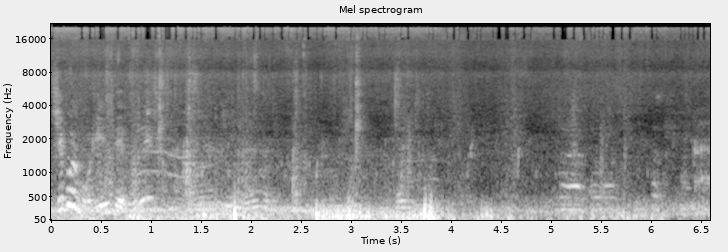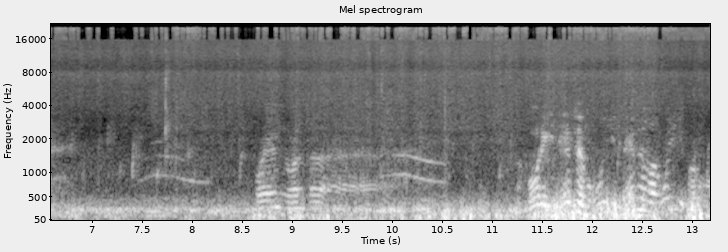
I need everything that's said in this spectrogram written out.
집을 모르는데 왜? 고 많이 왔다. 모래기 냄새 먹고 지 냄새 나고 지 뭐.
